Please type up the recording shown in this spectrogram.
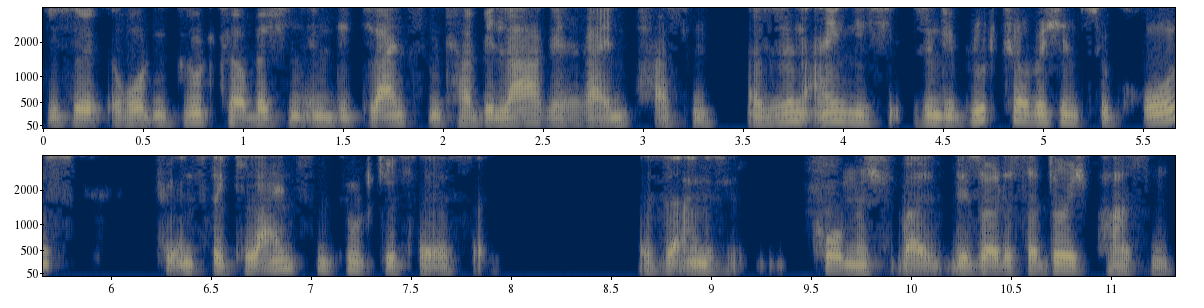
diese roten Blutkörperchen in die kleinsten Kapillare reinpassen. Also sind eigentlich, sind die Blutkörperchen zu groß für unsere kleinsten Blutgefäße. Das ist eigentlich komisch, weil wie soll das da durchpassen?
